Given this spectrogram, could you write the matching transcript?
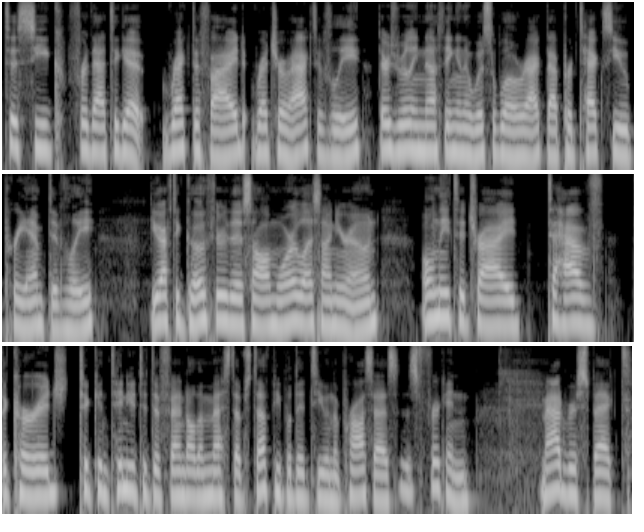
to seek for that to get rectified retroactively. There's really nothing in the Whistleblower Act that protects you preemptively. You have to go through this all more or less on your own, only to try to have the courage to continue to defend all the messed up stuff people did to you in the process. It's freaking mad respect.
